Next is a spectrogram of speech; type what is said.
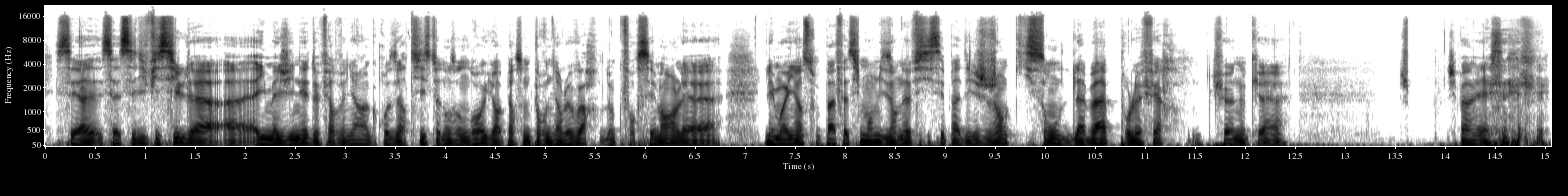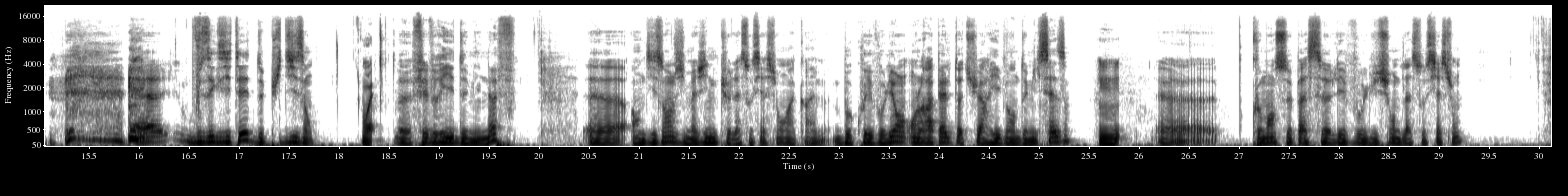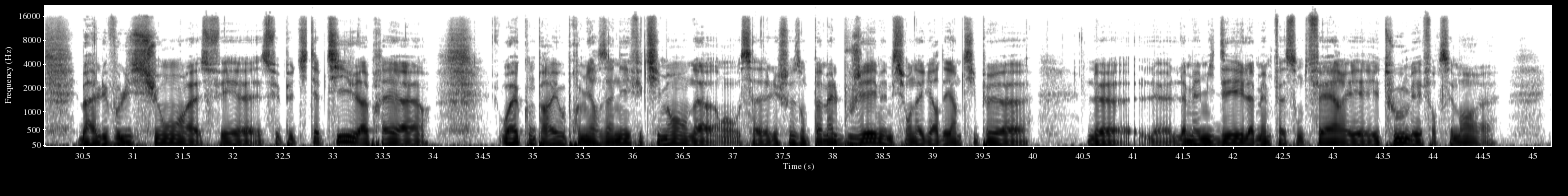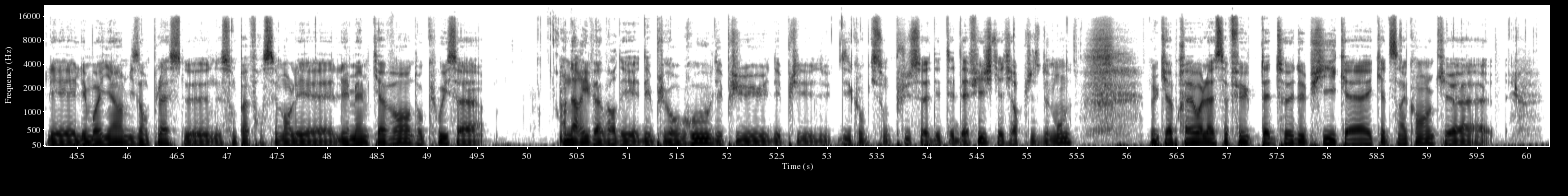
c'est assez difficile à, imaginer de faire venir un gros artiste dans un endroit où il y aura personne pour venir le voir. Donc forcément, les, les moyens sont pas facilement mis en œuvre si c'est pas des gens qui sont de là-bas pour le faire. Tu vois, donc euh, je je sais pas, mais Euh, vous existez depuis 10 ans. Ouais. Euh, février 2009. Euh, en 10 ans, j'imagine que l'association a quand même beaucoup évolué. On, on le rappelle, toi, tu arrives en 2016. Mhm. Euh, comment se passe l'évolution de l'association? Bah, l'évolution fait elle se fait petit à petit. Après. euh, comparé aux premières années, effectivement, on a, ça, les choses ont pas mal bougé, même si on a gardé un petit peu euh, la même idée, la même façon de faire et, tout, mais forcément, euh, les, les moyens mis en place ne, ne sont pas forcément les, les mêmes qu'avant. Donc oui, ça, on arrive à avoir des, des plus gros groupes, des, plus, des, plus, des groupes qui sont plus euh, des têtes d'affiche, qui attirent plus de monde. Donc après, voilà, ça fait peut-être depuis 4-5 ans que,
